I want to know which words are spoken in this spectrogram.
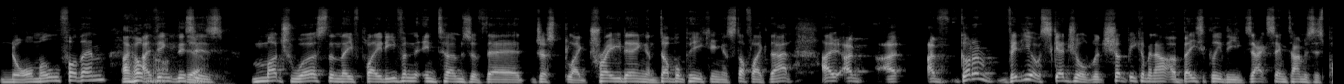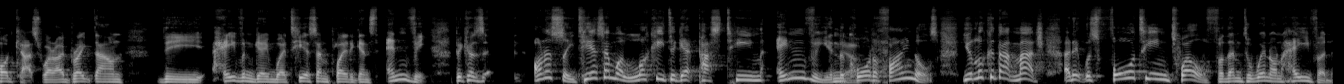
normal for them. I hope I think this Yeah. is much worse than they've played, even in terms of their just like trading and double peeking and stuff like that. I, I've I, I've got a video scheduled which should be coming out at basically the exact same time as this podcast, where I break down the Haven game where TSM played against Envy because. Honestly, TSM were lucky to get past Team Envy in the Yeah. quarterfinals. You look at that match, and it was 14 12 for them to win on Haven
